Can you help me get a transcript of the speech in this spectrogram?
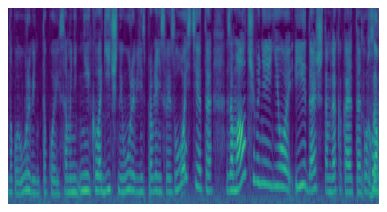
такой уровень, такой самый не- неэкологичный уровень исправления своей злости, это замалчивание ее и дальше там, да, какая-то настроение.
